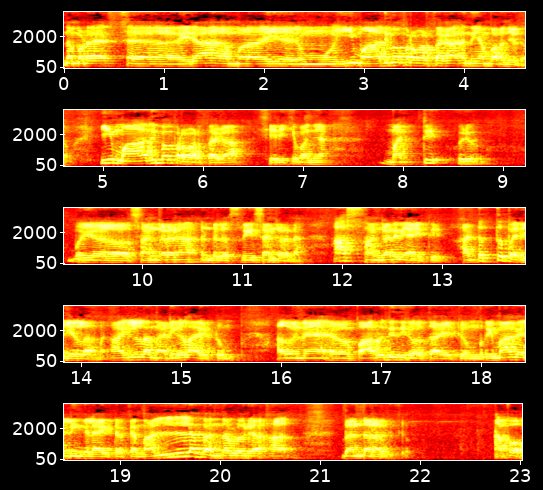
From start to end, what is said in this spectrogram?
നമ്മുടെ നമ്മുടെ ഈ, മാധ്യമ പ്രവർത്തക എന്ന് ഞാൻ പറഞ്ഞല്ലോ. ഈ മാധ്യമ പ്രവർത്തക ശരിക്കും പറഞ്ഞാൽ മറ്റ് ഒരു സംഘടന ഉണ്ടല്ലോ സ്ത്രീ സംഘടന. ആ സംഘടനയായിട്ട് അടുത്ത് പരിചയമുള്ളതാണ്. അതിലുള്ള നടികളായിട്ടും അതുപോലെ പാർവതി തിരുവത്തായിട്ടും റിമ കല്ലിങ്കലായിട്ടും ഒക്കെ നല്ല ബന്ധമുള്ള ഒരു ആ, ബന്ധമാണ് അവർക്ക്. അപ്പോൾ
